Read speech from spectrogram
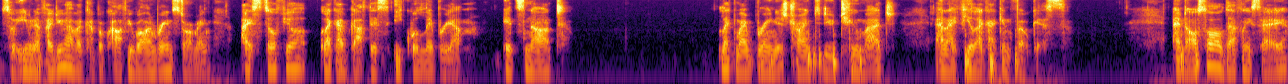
So even if I do have a cup of coffee while I'm brainstorming, I still feel like I've got this equilibrium. It's not like my brain is trying to do too much and I feel like I can focus. And also, I'll definitely say,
